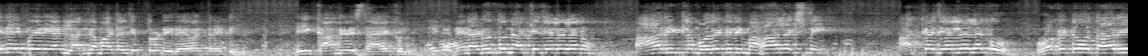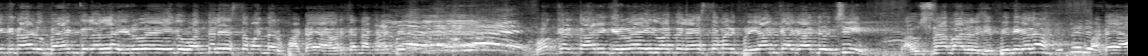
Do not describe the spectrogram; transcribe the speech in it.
ఐదైపోయినాయి అని లంగ మాటలు చెప్తున్నాడు ఈ రేవంత్ రెడ్డి ఈ కాంగ్రెస్ నాయకులు. నేను అడుగుతున్న అక్క చెల్లెలను ఆరిట్ల మొదటిది మహాలక్ష్మి. అక్క చెల్లెలకు ఒకటో తారీఖు నాడు బ్యాంకులల్లో ఇరవై ఐదు వందలు వేస్తామన్నారు. పడ్డాయా ఎవరికన్నా అక్కడ ఒక్క తారీఖు ఇరవై ఐదు వందలు వేస్తామని ప్రియాంక గాంధీ వచ్చి హుస్నాబాద్లో చెప్పింది కదా. పడ్డాయా?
